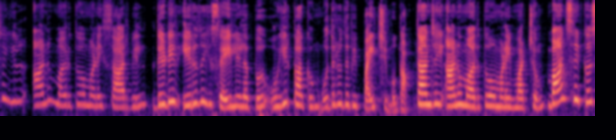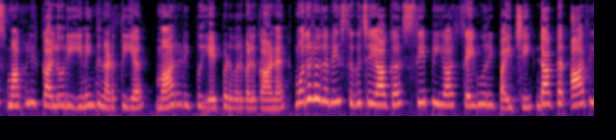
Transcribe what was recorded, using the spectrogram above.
தஞ்சையில் அணு மருத்துவமனை சார்பில் திடீர் இருதய செயலிழப்பு உயிர்காக்கும் முதலுதவி பயிற்சி முகாம். தஞ்சை அணு மருத்துவமனை மற்றும் பான்செகஸ் மகளிர் கல்லூரி இணைந்து நடத்திய மாரடைப்பு ஏற்படுவர்களுக்கான முதலுதவி சிகிச்சையாக சிபிஆர் செய்முறை பயிற்சி doctor R V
